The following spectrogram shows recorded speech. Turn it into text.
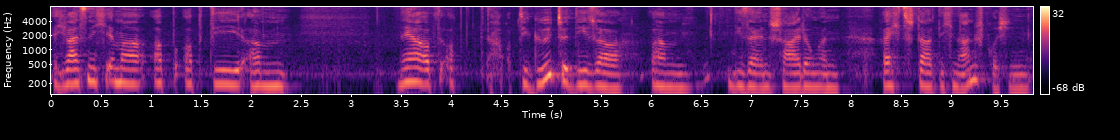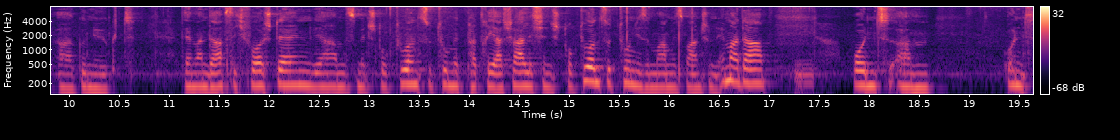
ich weiß nicht immer, ob, ob die, ähm, naja, ob, ob, ob, die Güte dieser, ähm, dieser Entscheidungen rechtsstaatlichen Ansprüchen äh, genügt. Denn man darf sich vorstellen, wir haben es mit Strukturen zu tun, mit patriarchalischen Strukturen zu tun. Diese Mamis waren schon immer da. Und, ähm, und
